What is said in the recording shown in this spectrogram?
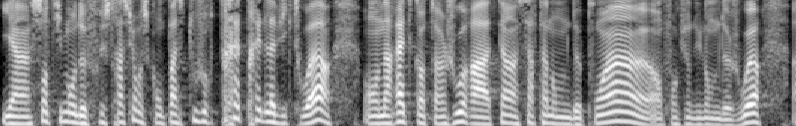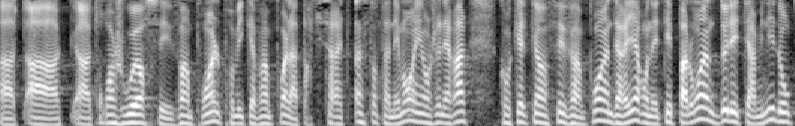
Il y a un sentiment de frustration parce qu'on passe toujours très près de la victoire. On arrête quand un joueur a atteint un certain nombre de points euh, en fonction du nombre de joueurs. À, à, à trois joueurs, c'est 20 points. Le premier qui a 20 points, la partie s'arrête instantanément. Et en général, quand quelqu'un fait 20 points, derrière, on n'était pas loin de les terminer. Donc,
